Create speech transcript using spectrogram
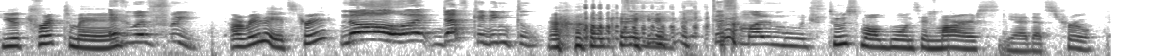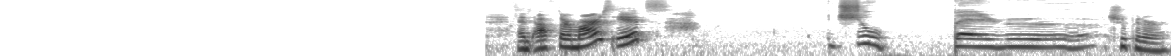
You tricked me. It was three. Oh, really? It's three? No, I- just kidding too. okay. Two small moons. Two small moons in Mars. Yeah, that's true. And after Mars, it's Jupiter. Jupiter.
